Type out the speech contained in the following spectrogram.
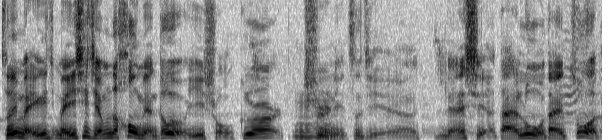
所以每一个每一期节目的后面都有一首歌嗯是你自己连写带录带做的。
